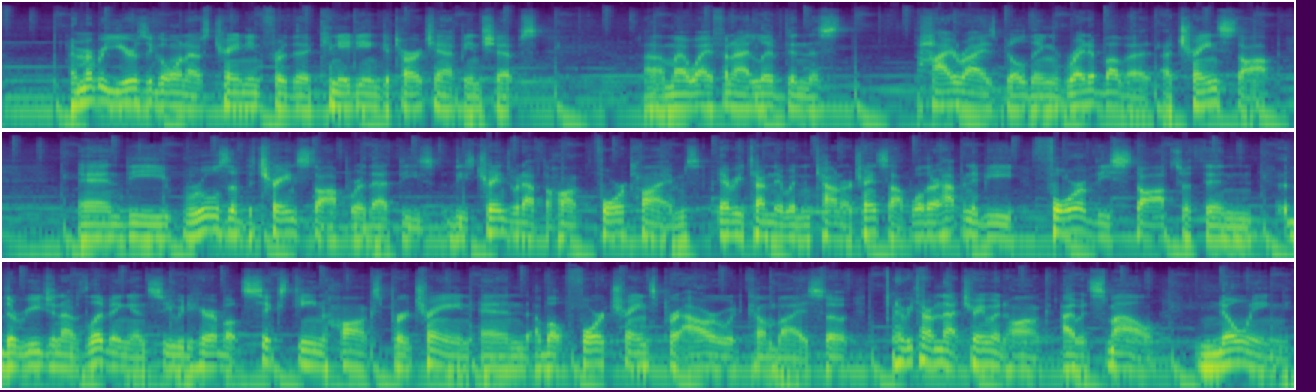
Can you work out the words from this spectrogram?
I remember years ago when I was training for the Canadian Guitar Championships, uh, my wife and I lived in this high rise building right above a, a train stop. And the rules of the train stop were that these these trains would have to honk four times every time they would encounter a train stop. Well, there happened to be four of these stops within the region I was living in, so you would hear about 16 honks per train, and about four trains per hour would come by. So every time that train would honk, I would smile, knowing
